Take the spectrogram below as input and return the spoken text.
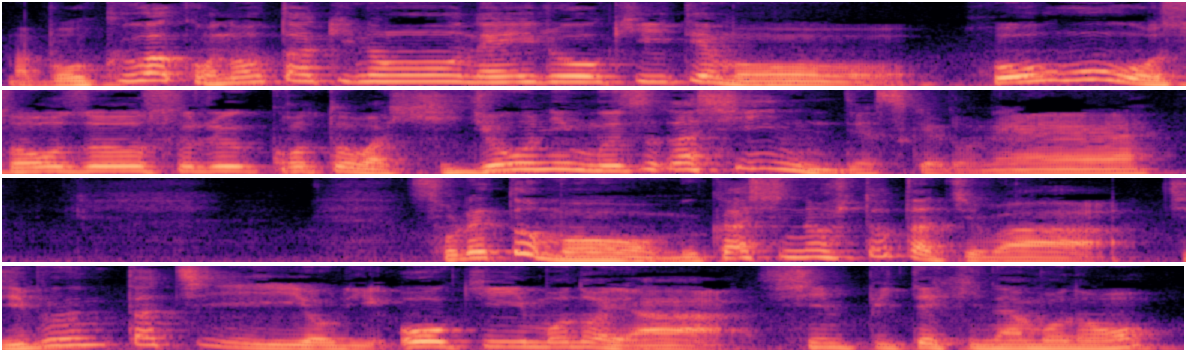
まあ、僕はこの滝の音色を聞いても、鳳凰を想像することは非常に難しいんですけどね。それとも昔の人たちは自分たちより大きいものや神秘的なもの、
